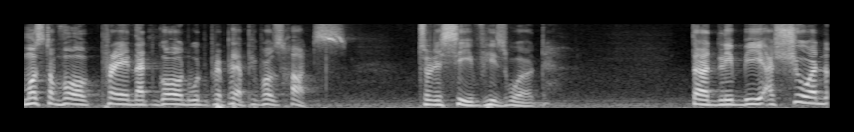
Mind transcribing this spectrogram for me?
Most of all, pray that God would prepare people's hearts to receive His word. Thirdly, be assured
